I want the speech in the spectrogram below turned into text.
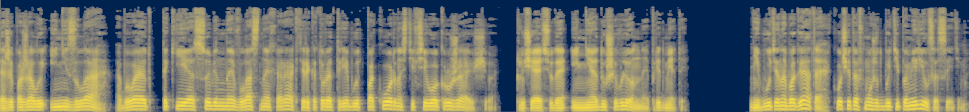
даже, пожалуй, и не зла, а бывают такие особенные властные характеры, которые требуют покорности всего окружающего, включая сюда и неодушевленные предметы. Не будь она богата, Кочетов, может быть, и помирился с этим.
